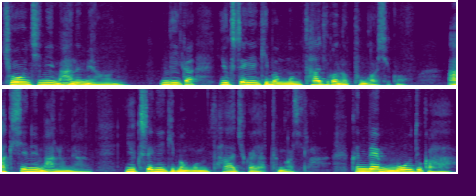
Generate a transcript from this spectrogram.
좋은 신이 많으면 네가 육생의 기본금 사주가 높은 것이고 악신이 많으면 육생의 기본금 사주가 얕은 것이라. 근데 모두가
